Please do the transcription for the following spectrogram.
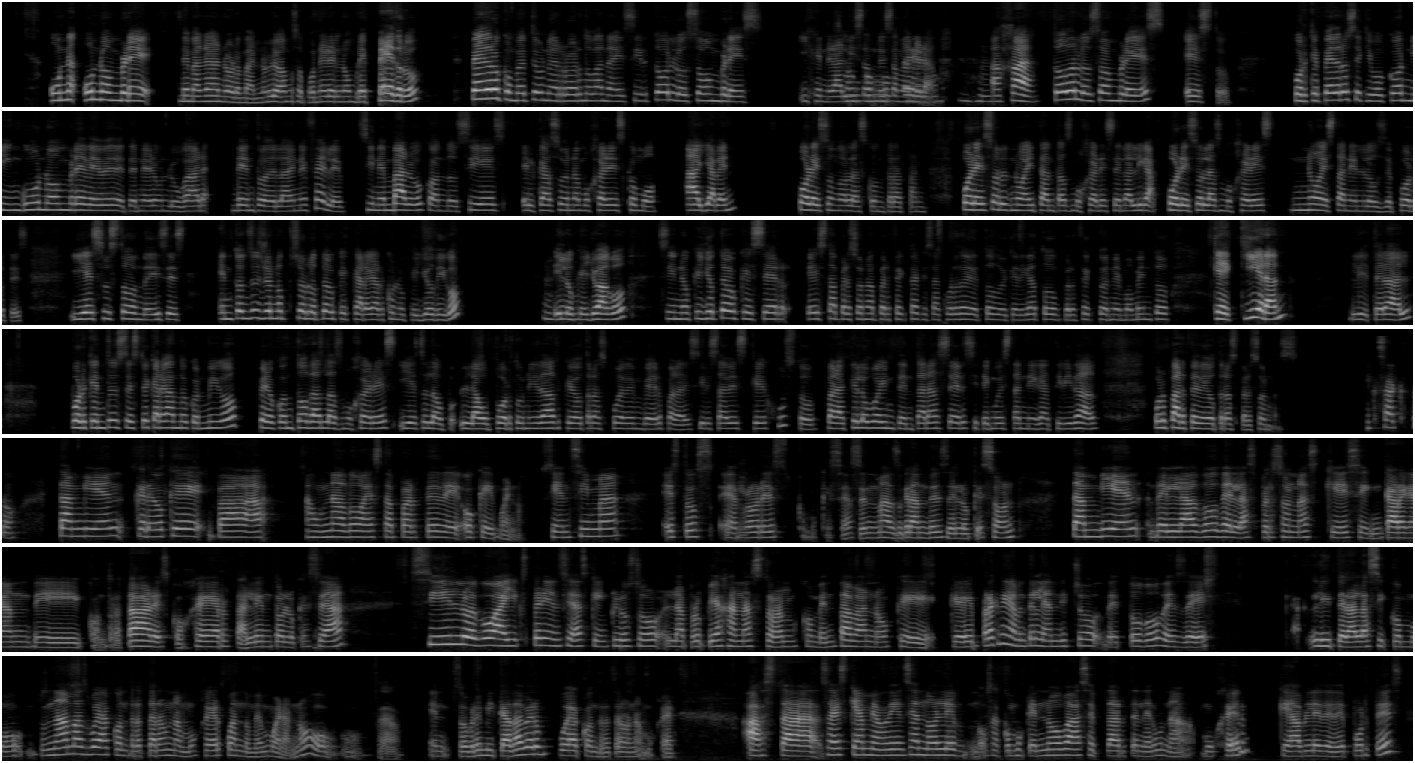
un hombre de manera normal, no le vamos a poner el nombre Pedro. Pedro comete un error, no van a decir todos los hombres y generalizan de esa manera. Ajá, todos los hombres esto. Porque Pedro se equivocó, ningún hombre debe de tener un lugar dentro de la NFL. Sin embargo, cuando sí es el caso de una mujer, es como, ah, ya ven, por eso no las contratan, por eso no hay tantas mujeres en la liga, por eso las mujeres no están en los deportes. Y es justo donde dices, entonces yo no solo tengo que cargar con lo que yo digo y lo que yo hago, sino que yo tengo que ser esta persona perfecta que se acuerde de todo y que diga todo perfecto en el momento que quieran, literal, porque entonces estoy cargando conmigo, pero con todas las mujeres y esta es la, la, oportunidad que otras pueden ver para decir, ¿sabes qué? Justo, ¿para qué lo voy a intentar hacer si tengo esta negatividad por parte de otras personas? Exacto. También creo que va aunado a esta parte de, ok, bueno, si encima estos errores como que se hacen más grandes de lo que son, también del lado de las personas que se encargan de contratar, escoger talento, lo que sea, sí luego hay experiencias que incluso la propia Hannah Storm comentaba, ¿no? Que, que prácticamente le han dicho de todo desde literal así como, pues nada más voy a contratar a una mujer cuando me muera, ¿no? O, o sea, sobre mi cadáver voy contratar a una mujer. Hasta, ¿sabes qué? A mi audiencia no le, o sea, como que no va a aceptar tener una mujer que hable de deportes.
